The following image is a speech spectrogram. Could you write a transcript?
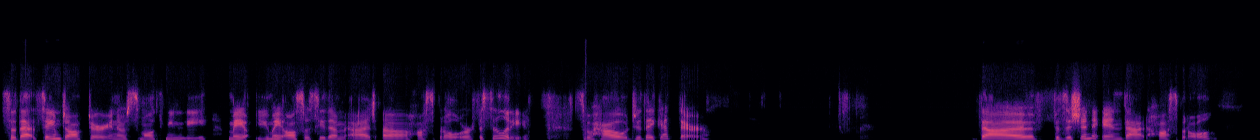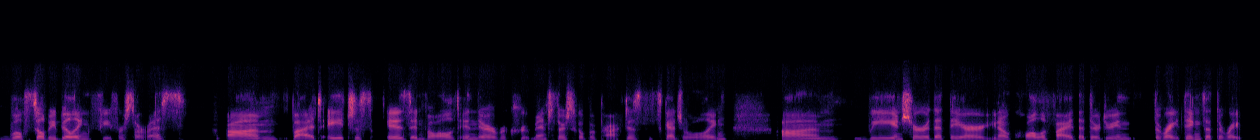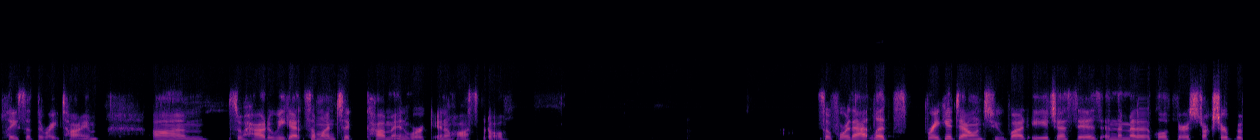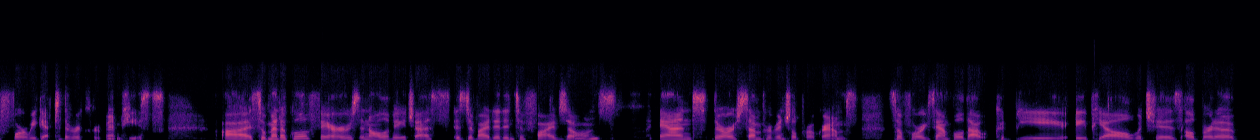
So that same doctor in a small community may you may also see them at a hospital or facility. So how do they get there? The physician in that hospital will still be billing fee for service, um, but AHS is involved in their recruitment, their scope of practice, the scheduling. Um, we ensure that they are, you know, qualified, that they're doing the right things at the right place at the right time. Um, so how do we get someone to come and work in a hospital? So for that, let's break it down to what AHS is and the medical affairs structure before we get to the recruitment piece. Uh, so medical affairs in all of AHS is divided into five zones and there are some provincial programs. So for example, that could be APL, which is Alberta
